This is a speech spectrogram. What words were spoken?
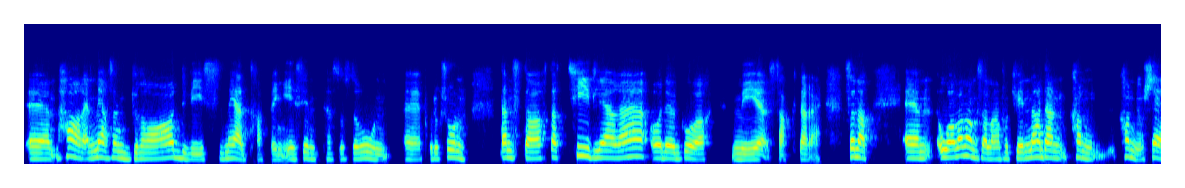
har en mer sånn gradvis nedtrapping i sin testosteronproduksjon. Den starter tidligere, og det går mye saktere. Sånn at eh, Overgangsalderen for kvinner den kan, kan, jo skje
